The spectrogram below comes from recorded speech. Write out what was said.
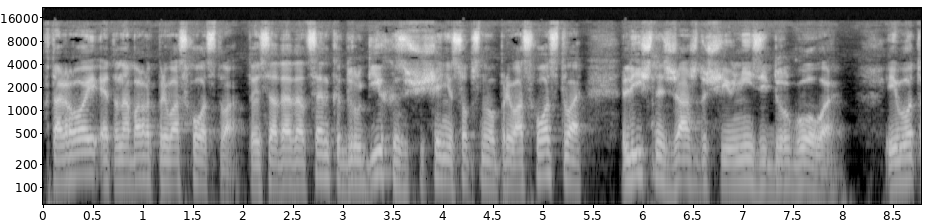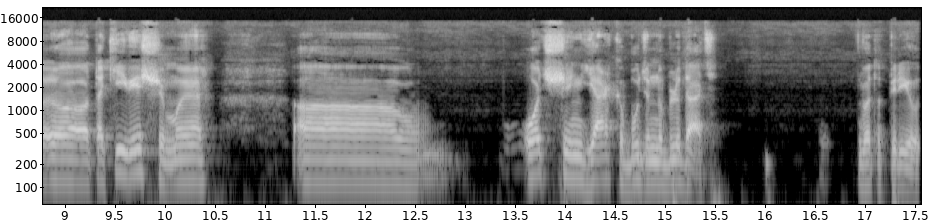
Второй – это, наоборот, превосходство, то есть это оценка других из ощущения собственного превосходства, личность, жаждущая унизить другого. И вот э, такие вещи мы э, очень ярко будем наблюдать в этот период.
